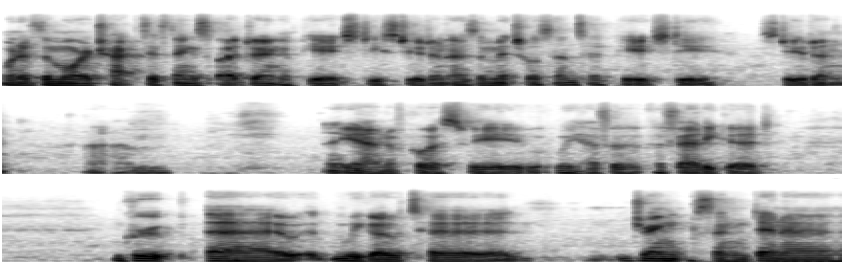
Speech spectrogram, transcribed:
one of the more attractive things about doing a PhD student as a Mitchell Center PhD student Um, yeah, and of course we we have a, a fairly good group. Uh, we go to drinks and dinner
